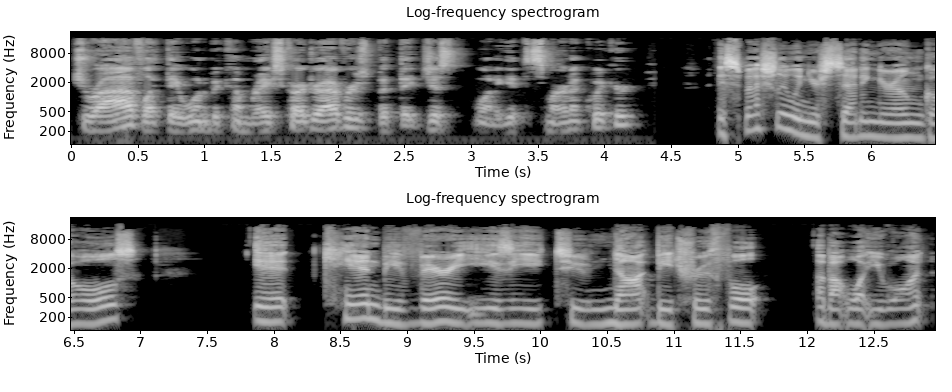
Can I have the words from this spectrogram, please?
drive like they want to become race car drivers, but they just want to get to Smyrna quicker. Especially when you're setting your own goals, it can be very easy to not be truthful about what you want.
